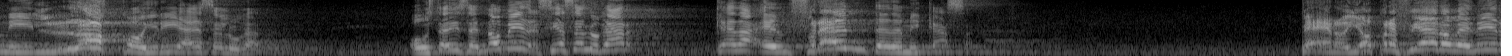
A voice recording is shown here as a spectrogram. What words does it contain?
ni loco iría a ese lugar. O usted dice, no, mire, si ese lugar queda enfrente de mi casa. Pero yo prefiero venir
